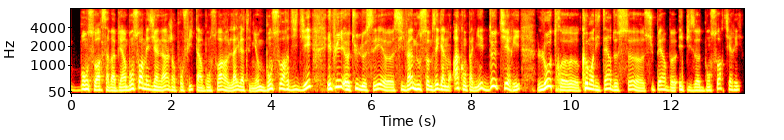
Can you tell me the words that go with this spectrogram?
Bonsoir, ça va bien. Bonsoir Méziana, j'en profite. un Bonsoir euh, Live Athenium. Bonsoir Didier. Et puis, euh, tu le sais, euh, Sylvain, nous sommes également accompagnés de Thierry, l'autre commanditaire de ce superbe épisode. Bonsoir Thierry.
